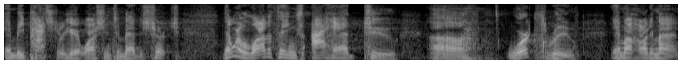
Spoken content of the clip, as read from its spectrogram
and be pastor here at Washington Baptist Church, there were a lot of things I had to uh, work through in my heart and mind.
